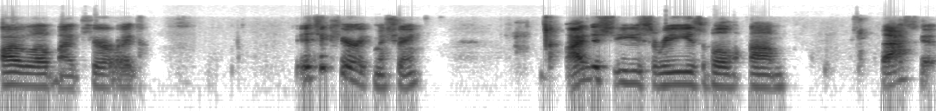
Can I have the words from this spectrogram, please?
I love my keurig. It's a keurig machine. I just use a reusable um basket.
